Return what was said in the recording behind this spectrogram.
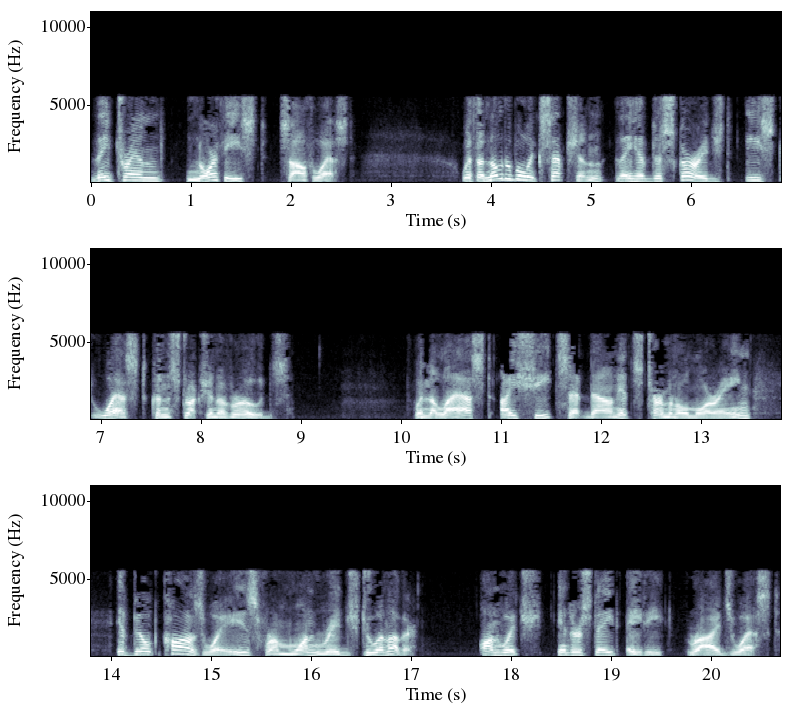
They trend northeast-southwest. With a notable exception, they have discouraged east-west construction of roads. When the last ice sheet set down its terminal moraine, it built causeways from one ridge to another, on which Interstate 80 rides west.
